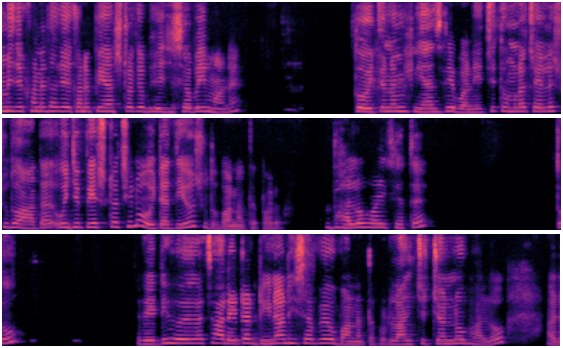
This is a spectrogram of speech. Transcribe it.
আমি যেখানে থাকি এখানে পেঁয়াজটাকে ভেজ হিসাবেই মানে। তো ওই জন্য আমি পেঁয়াজ দিয়ে বানিয়েছি। তোমরা চাইলে শুধু আদা, ওই যে পেস্টটা ছিল, ওইটা দিয়েও শুধু বানাতে পারো। ভালো হয় খেতে। তো রেডি হয়ে গেছে। আর এটা ডিনার হিসাবেও বানাতে পারো। লাঞ্চের জন্য ভালো। আর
